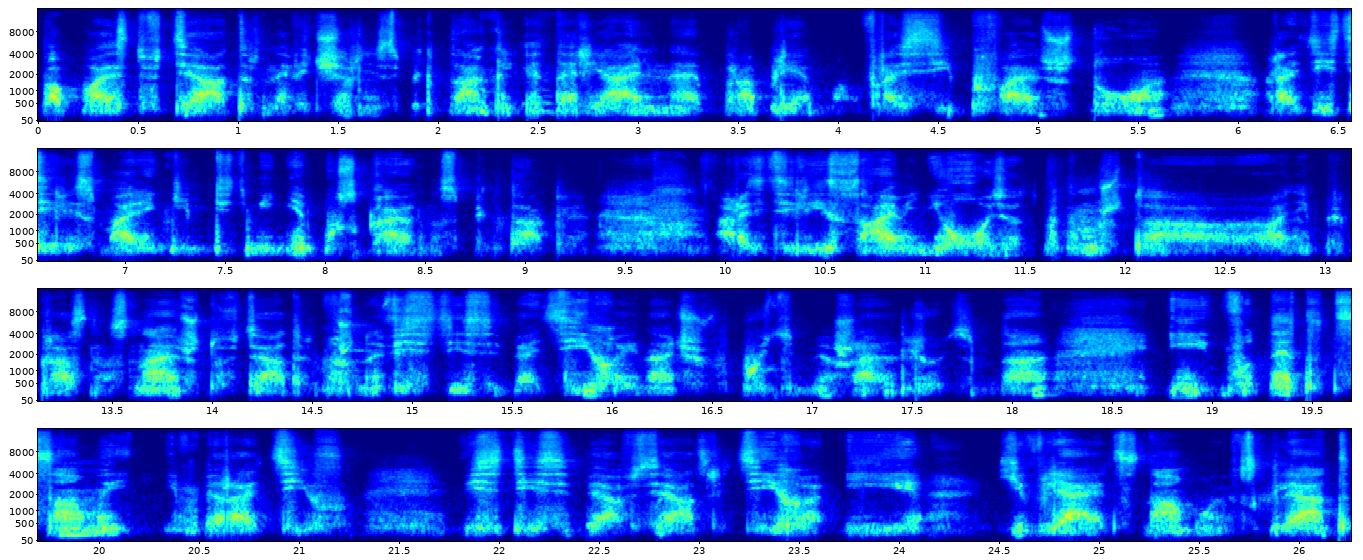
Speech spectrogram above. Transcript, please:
попасть в театр на вечерний спектакль – это реальная проблема. В России бывает, что родители с маленькими детьми не пускают на спектакли. А родители и сами не ходят, потому что они прекрасно знают, что в театре нужно вести себя тихо, иначе вы будете мешать людям, да. И вот этот самый императив – вести себя в театре тихо и является, на мой взгляд,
